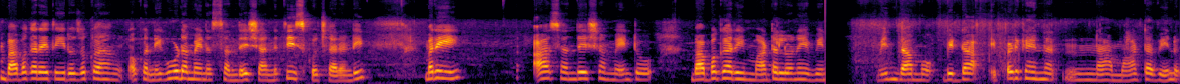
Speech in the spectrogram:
బాబాగారు అయితే ఈరోజు ఒక ఒక నిగూఢమైన సందేశాన్ని తీసుకొచ్చారండి. మరి ఆ సందేశం ఏంటో బాబాగారి మాటలోనే విన్ విందాము. బిడ్డ ఇప్పటికైనా నా మాట విను.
